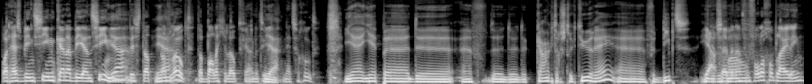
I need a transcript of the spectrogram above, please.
what has been seen cannot be unseen. Ja, dus dat, dat loopt. Dat balletje loopt voor jou natuurlijk net zo goed. Ja, je hebt uh, de, uh, de, de, de karakterstructuur hè, uh, verdiept. ja, ze hebben een vervolgopleiding.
